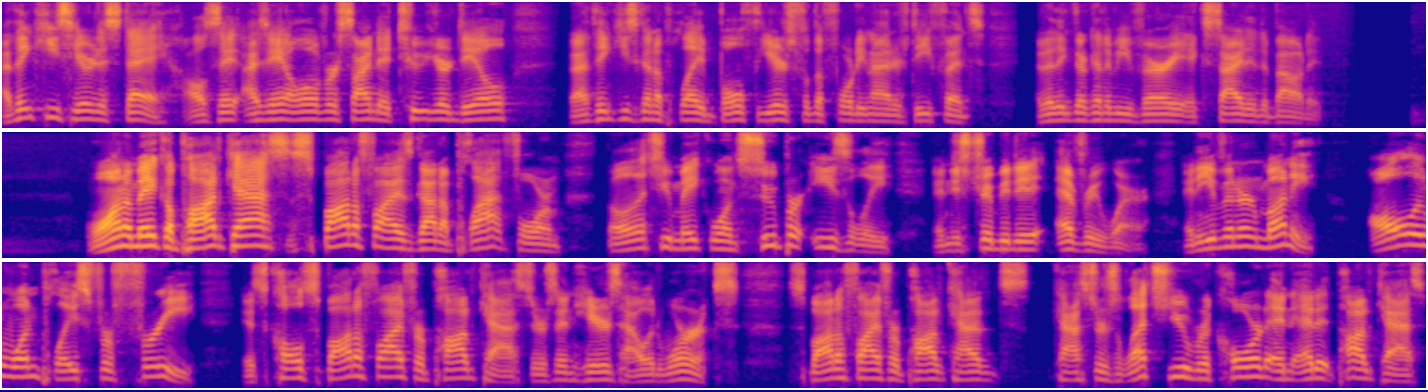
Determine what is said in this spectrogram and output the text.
I think he's here to stay. I'll say Isaiah Oliver signed a two year deal, and I think he's going to play both years for the 49ers defense. And I think they're going to be very excited about it. Want to make a podcast? Spotify has got a platform that lets you make one super easily and distribute it everywhere and even earn money all in one place for free. It's called Spotify for Podcasters, and here's how it works Spotify for Podcasters lets you record and edit podcasts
